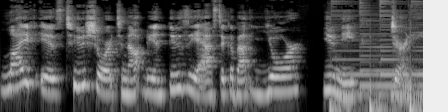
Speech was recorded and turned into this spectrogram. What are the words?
life is too short to not be enthusiastic about your unique journey.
